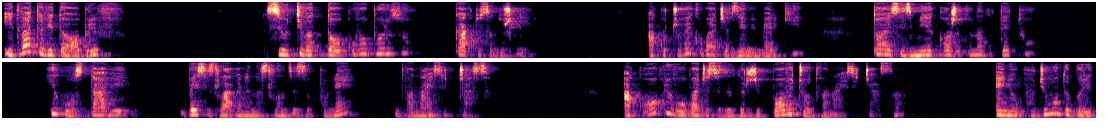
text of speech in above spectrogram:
И двата вида обрив си отиват толкова бързо, както са дошли. Ако човек обаче вземе мерки, той си измие кожата на детето и го остави без излагане на слънце за поне 12 часа. Ако обрива обаче се задържи повече от 12 часа, е необходимо да бъде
